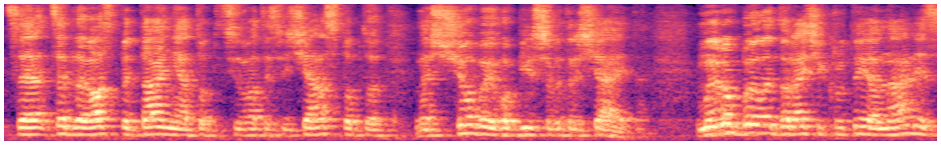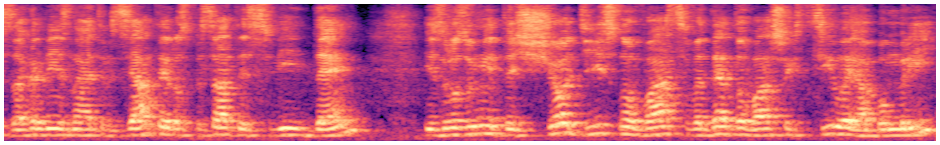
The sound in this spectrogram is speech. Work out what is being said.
це, це для вас питання, тобто цінувати свій час, тобто на що ви його більше витрачаєте? Ми робили, до речі, крутий аналіз, взагалі, знаєте, взяти і розписати свій день і зрозуміти, що дійсно вас веде до ваших цілей або мрій,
